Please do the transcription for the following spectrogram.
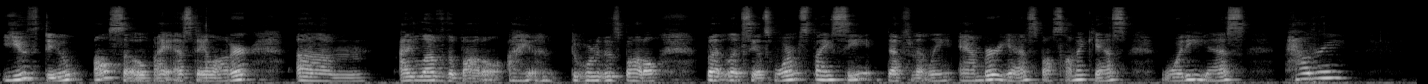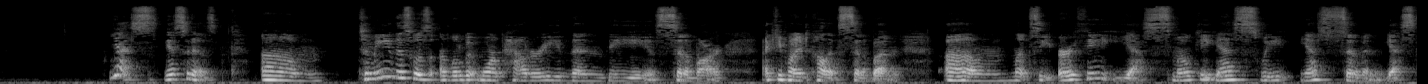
Youth Dew, also by Estee Lauder. Um, I love the bottle. I adore this bottle. But let's see, it's warm, spicy, definitely. Amber, yes. Balsamic, yes. Woody, yes. Powdery, yes. Yes, it is. Um, to me, this was a little bit more powdery than the Cinnabar. I keep wanting to call it Cinnabon. Um, let's see, earthy, yes. Smoky, yes. Sweet, yes. Cinnamon, yes.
